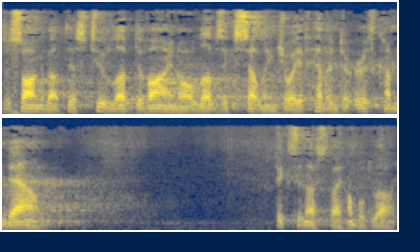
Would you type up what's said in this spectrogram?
There's a song about this too. Love divine, all love's excelling, joy of heaven to earth come down. Fix in us thy humble dwelling.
